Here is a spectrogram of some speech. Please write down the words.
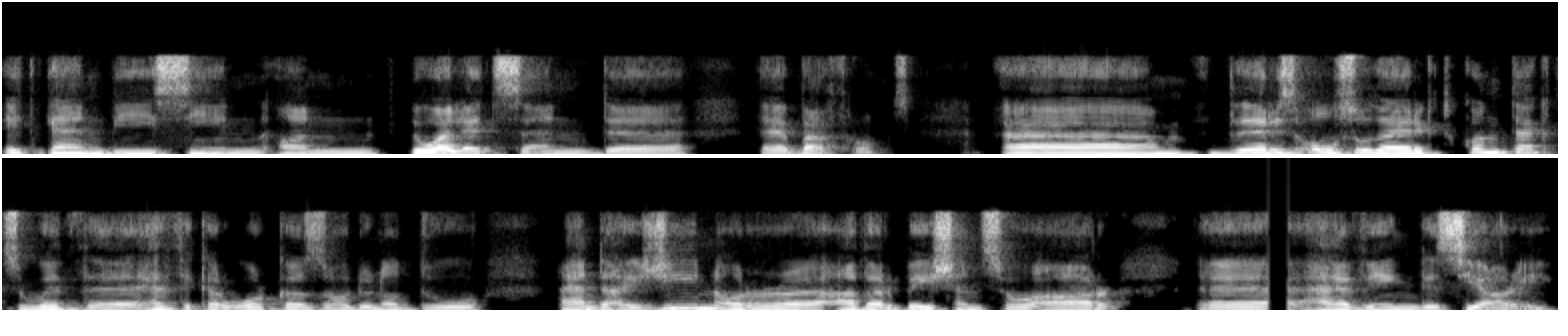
it can be seen on toilets and uh, uh bathrooms. Um, there is also direct contact with uh, healthcare workers who do not do hand hygiene or uh, other patients who are having CRE.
